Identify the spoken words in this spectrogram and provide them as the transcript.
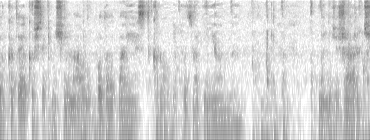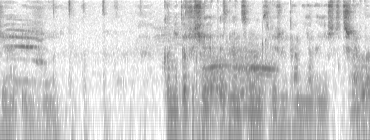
Teksturka to jakoś tak mi się mało podoba, jest krowy pozabijane, będzie żarcie i... Tylko nie to, że się znęcam nad zwierzętami, ale jeść trzeba.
